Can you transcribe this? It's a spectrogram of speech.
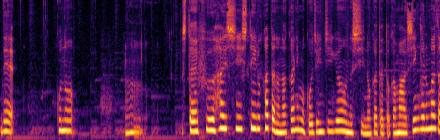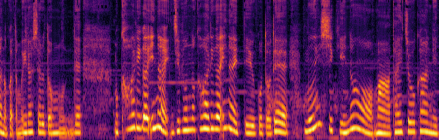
でこの、うん、スタイフ配信している方の中にも個人事業主の方とか、まあ、シングルマザーの方もいらっしゃると思うんでもう代わりがいない自分の代わりがいないっていうことで無意識の、まあ、体調管理っ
